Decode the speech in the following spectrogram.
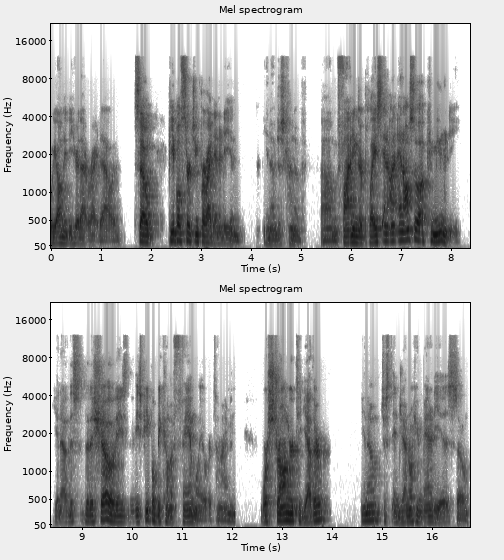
we all need to hear that right now. And so people searching for identity and you know just kind of um, finding their place and and also a community you know this the, the show these these people become a family over time and we're stronger together you know just in general humanity is. So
